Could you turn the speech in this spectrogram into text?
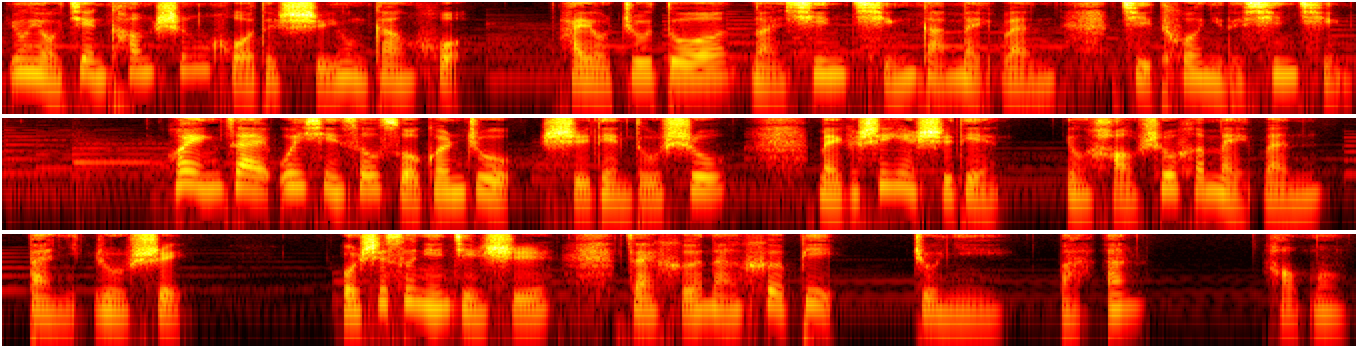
拥有健康生活的实用干货，还有诸多暖心情感美文，寄托你的心情。欢迎在微信搜索关注“十点读书”，每个深夜十点。用好书和美文伴你入睡，我是苏年锦时，在河南鹤壁，祝你晚安，好梦。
